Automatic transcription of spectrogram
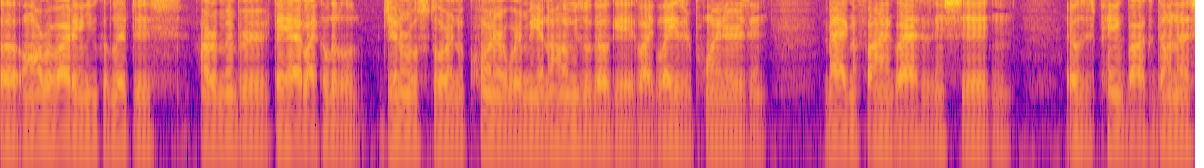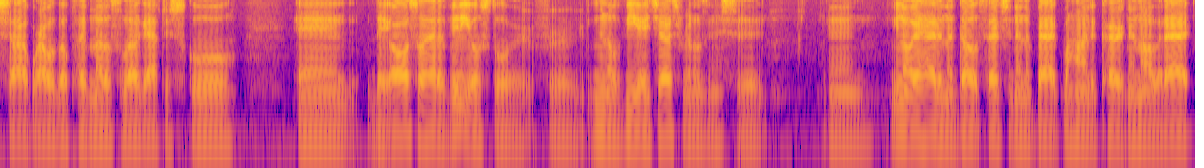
uh, on Arborvitae and Eucalyptus. I remember they had like a little general store in the corner where me and the homies would go get like laser pointers and magnifying glasses and shit. And there was this pink box donut shop where I would go play Metal Slug after school. And they also had a video store for, you know, VHS rentals and shit. And, you know, it had an adult section in the back behind the curtain and all of that.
